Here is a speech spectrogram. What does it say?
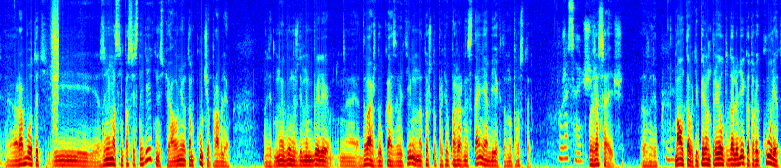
э, работать и заниматься непосредственной деятельностью, а у него там куча проблем, мы вынуждены были э, дважды указывать им на то, что противопожарное состояние объекта ну просто ужасающее. ужасающее. Да. Мало того, теперь он привел туда людей, которые курят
